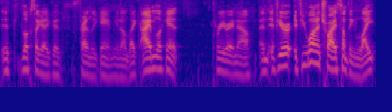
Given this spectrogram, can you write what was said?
It looks like a good friendly game. You know, like I'm looking at three right now, and if you're if you want to try something light,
